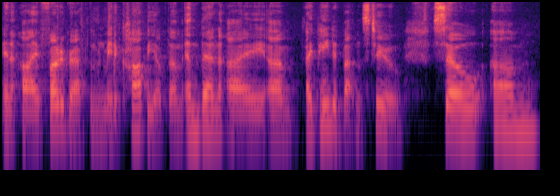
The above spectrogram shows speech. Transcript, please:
and I photographed them and made a copy of them, and then I um, I painted buttons too. So, um,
